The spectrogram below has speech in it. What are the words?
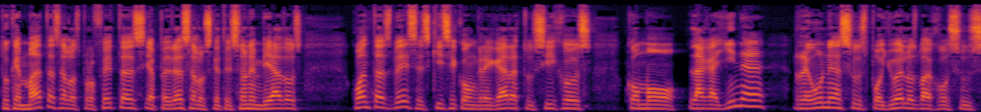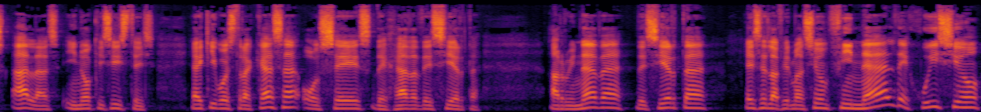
tú que matas a los profetas y apedreas a los que te son enviados, cuántas veces quise congregar a tus hijos como la gallina reúne a sus polluelos bajo sus alas y no quisisteis. Aquí vuestra casa os es dejada desierta, arruinada, desierta. Esa es la afirmación final de juicio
